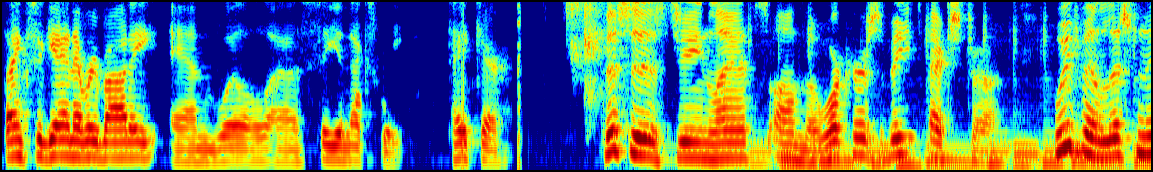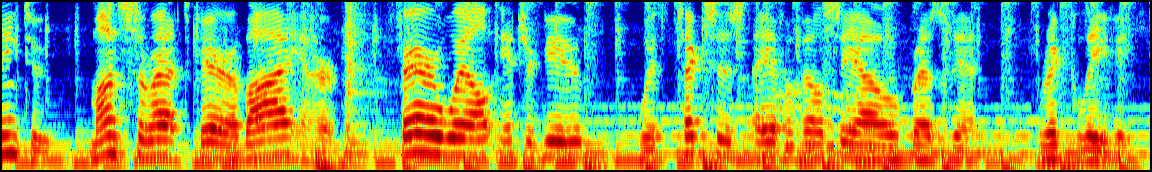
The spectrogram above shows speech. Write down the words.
Thanks again, everybody, and we'll uh, see you next week. Take care. This is Gene Lantz on the Workers Beat Extra. We've been listening to Montserrat Garibay and her farewell interview with Texas AFL-CIO President Rick Levy.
